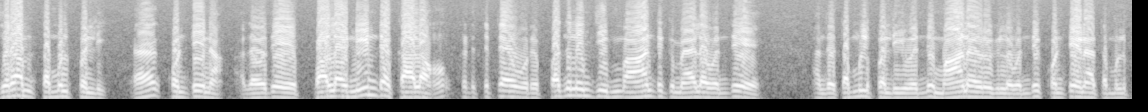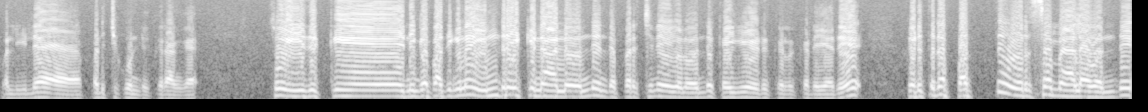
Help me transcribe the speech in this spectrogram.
ஜெராம் தமிழ் பள்ளி ஆ, கொண்டேனா. அதாவது பல நீண்ட காலம் கிட்டத்தட்ட ஒரு பதினஞ்சு ஆண்டுக்கு மேலே வந்து அந்த தமிழ் பள்ளி வந்து மாணவர்களை வந்து கொண்டேனா தமிழ் பள்ளியில் படித்து கொண்டு கொண்டிருக்கிறாங்க. ஸோ இதுக்கு நீங்கள் பார்த்தீங்கன்னா இன்றைக்கு நான் வந்து இந்த பிரச்சனைகள் வந்து கையை எடுக்கிறது கிடையாது. கிட்டத்தட்ட பத்து வருஷம் மேலே வந்து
